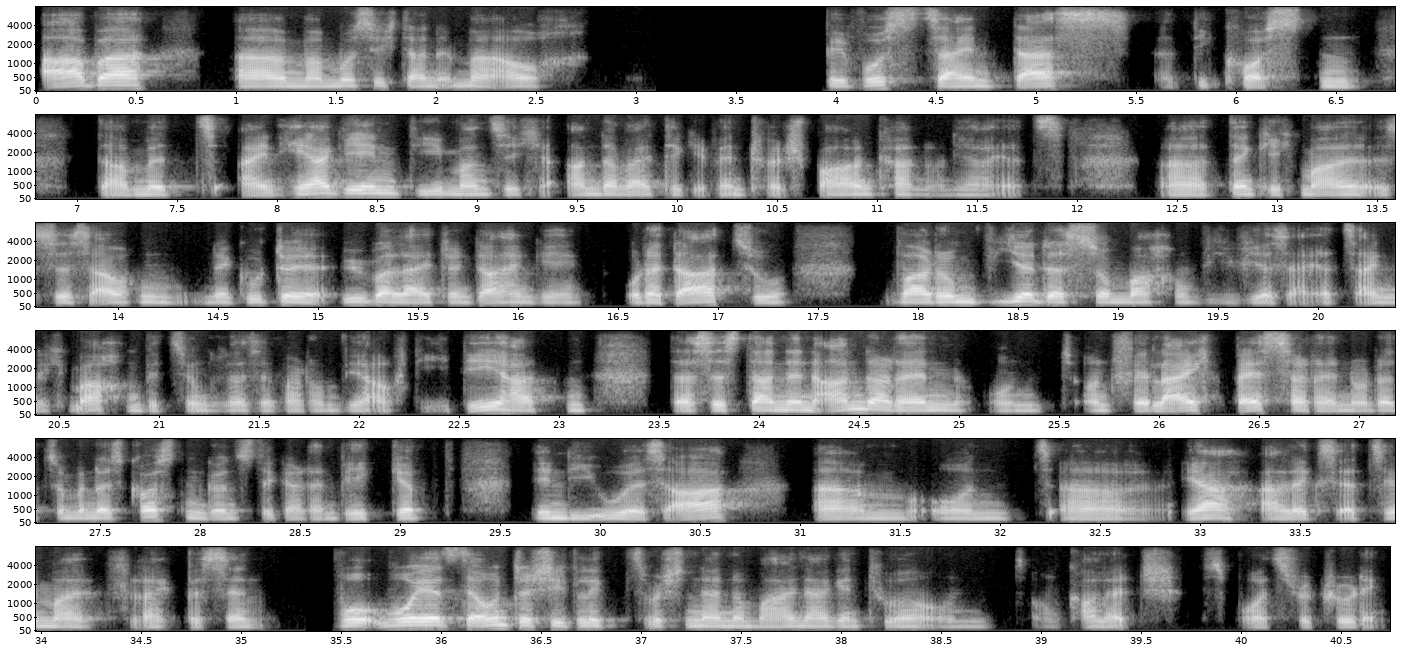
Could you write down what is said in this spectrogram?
Aber äh, man muss sich dann immer auch bewusst sein, dass die Kosten damit einhergehen, die man sich anderweitig eventuell sparen kann. Und ja, jetzt äh, denke ich mal, ist es auch ein, eine gute Überleitung dahingehend oder dazu, warum wir das so machen, wie wir es jetzt eigentlich machen, beziehungsweise warum wir auch die Idee hatten, dass es dann einen anderen und, und vielleicht besseren oder zumindest kostengünstigeren Weg gibt in die USA. Ähm, und äh, ja, Alex, erzähl mal vielleicht ein bisschen, wo, wo jetzt der Unterschied liegt zwischen der normalen Agentur und, und College Sports Recruiting.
